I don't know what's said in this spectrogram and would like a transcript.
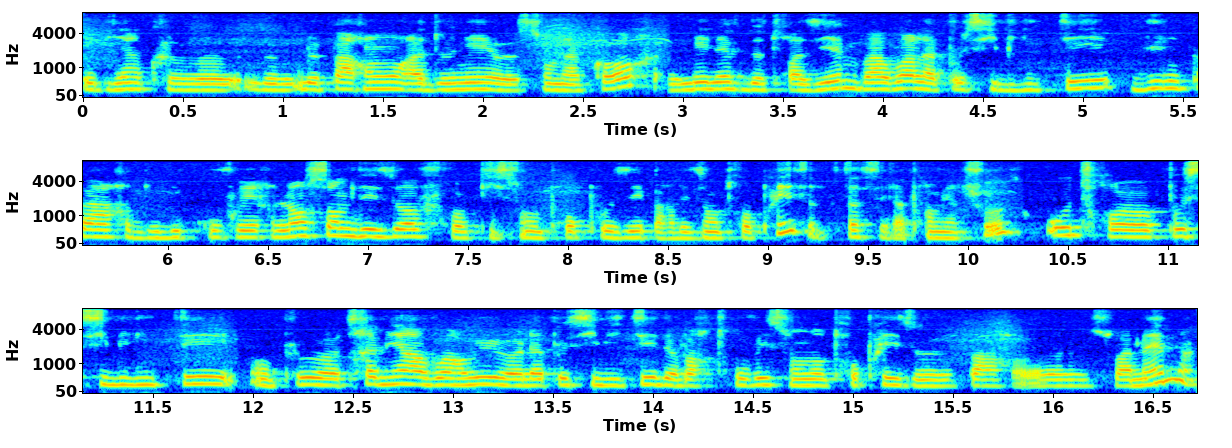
eh bien, que le, parent a donné euh, son accord, l'élève de troisième va avoir la possibilité, d'une part, de découvrir l'ensemble des offres qui sont proposées par les entreprises. Ça, c'est la première chose. Autre euh, possibilité, on peut euh, très bien avoir eu la possibilité d'avoir trouvé son entreprise par soi-même.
